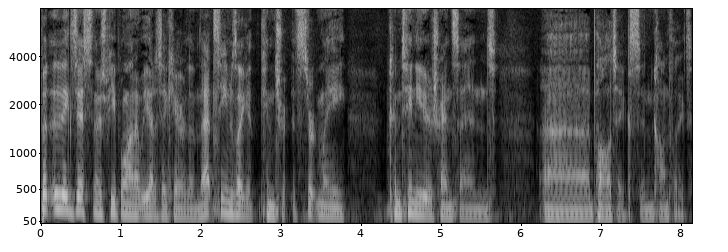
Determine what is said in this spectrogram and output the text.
but it exists and there's people on it. We got to take care of them. That seems like it can tr- certainly continue to transcend uh, politics and conflict.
